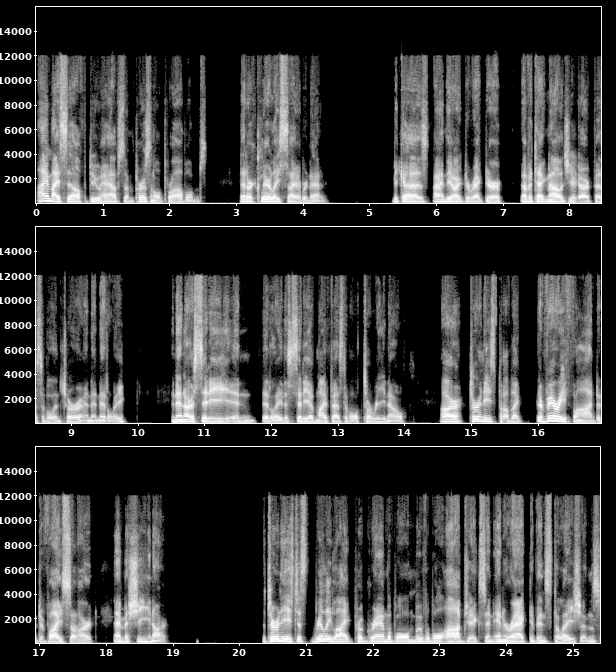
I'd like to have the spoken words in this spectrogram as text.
I myself do have some personal problems that are clearly cybernetic because I'm the art director of a technology art festival in Turin in Italy. And in our city in Italy, the city of my festival, Torino, our Turinese public, they're very fond of device art and machine art. The Turinese just really like programmable, movable objects and interactive installations.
